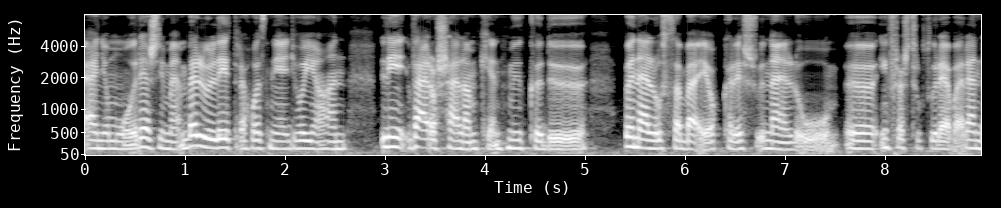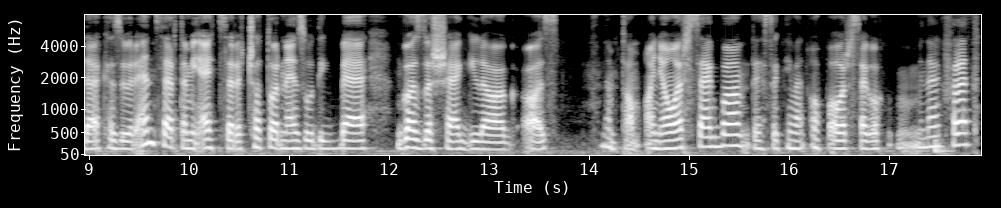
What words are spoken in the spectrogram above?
elnyomó rezsimen belül létrehozni egy olyan városállamként működő önálló szabályokkal és önálló ö, infrastruktúrával rendelkező rendszert, ami egyszerre csatornázódik be gazdaságilag, az nem tudom, anyaországba, de ezek nyilván apaországok mindenek felett,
